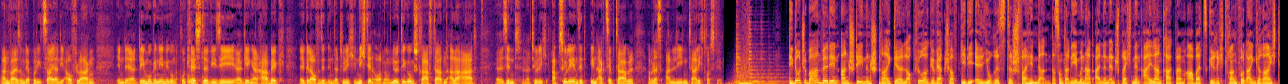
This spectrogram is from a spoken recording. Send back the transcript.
Anweisungen der Polizei, an die Auflagen in der Demogenehmigung. Proteste, wie sie äh, gegen Herrn Habeck äh, gelaufen sind, sind natürlich nicht in Ordnung. Nötigungsstraftaten aller Art äh, sind natürlich abzulehnen, sind inakzeptabel, aber das Anliegen teile ich trotzdem. Die Deutsche Bahn will den anstehenden Streik der Lokführergewerkschaft GDL juristisch verhindern. Das Unternehmen hat einen entsprechenden Eilantrag beim Arbeitsgericht Frankfurt eingereicht.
